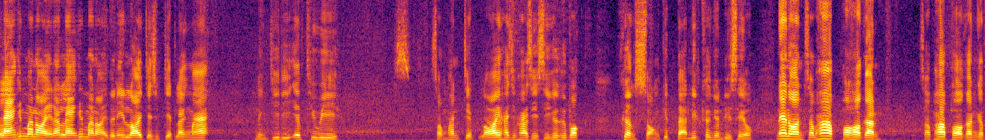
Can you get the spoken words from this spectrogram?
แรงขึ้นมาหน่อยนะแรงขึ้นมาหน่อยตัวนี้ 177 แรงม้า 1 GD FTV 2,755 cc ก็คือบล็อกเครื่อง 2.8 ลิตรเครื่องยนต์ดีเซล แน่นอนสภาพพอๆกัน สภาพพอกันกับ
